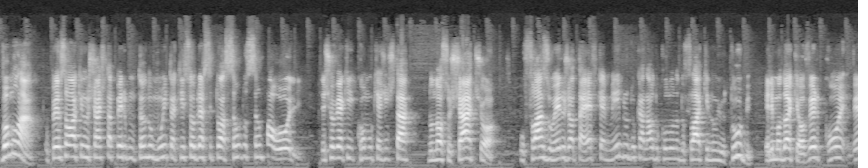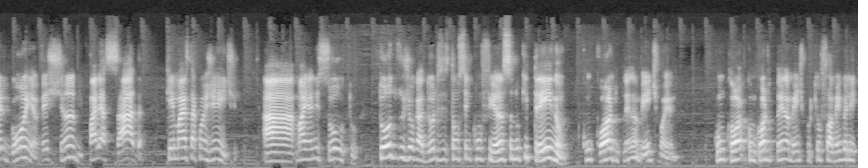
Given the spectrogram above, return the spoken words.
Vamos lá. O pessoal aqui no chat está perguntando muito aqui sobre a situação do Sampaoli. Deixa eu ver aqui como que a gente está no nosso chat, ó. O Flazoeiro JF, que é membro do canal do Coluna do Fla aqui no YouTube, ele mandou aqui, ó, vergonha, vergonha, vexame, palhaçada. Quem mais está com a gente? A Maiane Souto. Todos os jogadores estão sem confiança no que treinam. Concordo plenamente, Maiane. Concordo, concordo plenamente, porque o Flamengo ele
